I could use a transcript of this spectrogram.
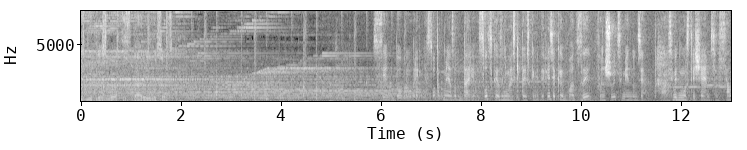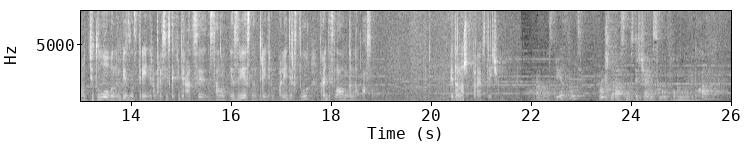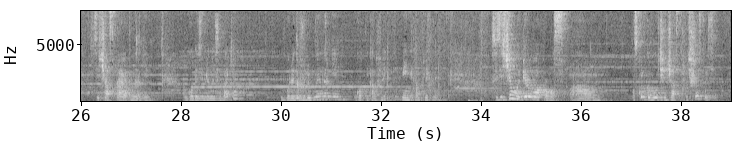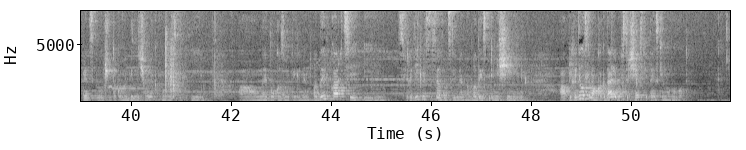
звезды для звезд с Дарьей Высоцкой. Всем доброго времени суток. Меня зовут Дарья Высоцкая. Я занимаюсь китайской метафизикой, бадзи, фэншуй, цемень дунзя. Сегодня мы встречаемся с самым титулованным бизнес-тренером Российской Федерации, самым известным тренером по лидерству Радиславом Гандапасом. Это наша вторая встреча. Рада вас приветствовать. В прошлый раз мы встречались в год огненного петуха. Сейчас правят энергии года земляной собаки, более дружелюбные энергии, год неконфликтный, менее конфликтный. В связи с чем мой первый вопрос. А, Поскольку вы очень часто путешествуете, в принципе, вы очень такой мобильный человек, как мы выяснили, и а, на это указывает элемент воды в карте, и сфера деятельности связана с элементом воды и с перемещениями. А приходилось ли вам когда-либо встречать китайский Новый год?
